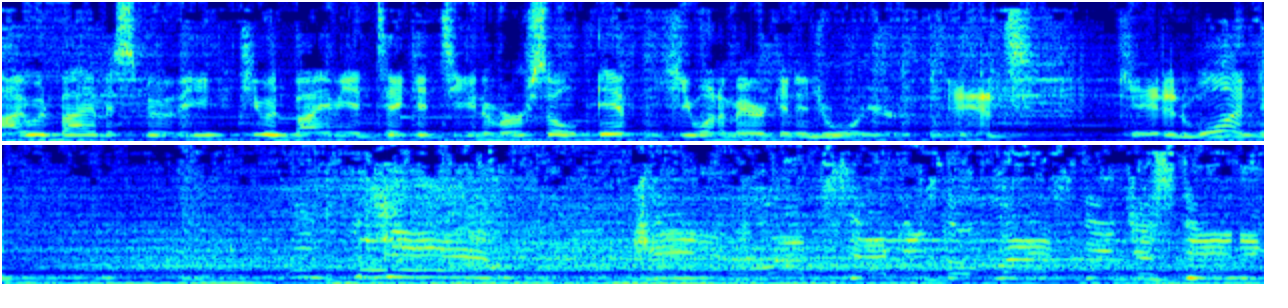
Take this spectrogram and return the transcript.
I would buy him a smoothie. He would buy me a ticket to Universal if he won American Ninja Warrior. And Kaden won. Yeah! Kaden ninja standing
